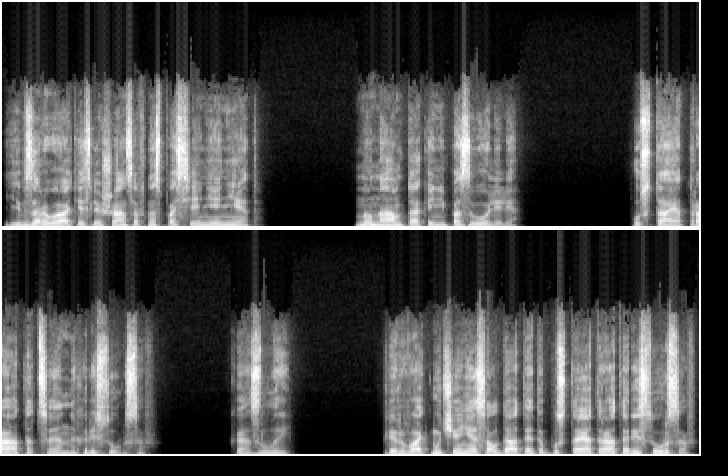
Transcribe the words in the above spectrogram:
и взорвать, если шансов на спасение нет. Но нам так и не позволили. Пустая трата ценных ресурсов. Козлы. Прервать мучения солдата – это пустая трата ресурсов.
